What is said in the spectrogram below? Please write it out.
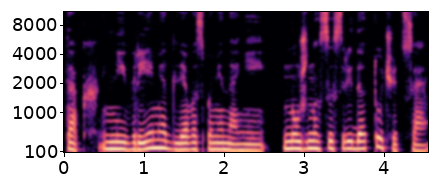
Так, не время для воспоминаний. Нужно сосредоточиться.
